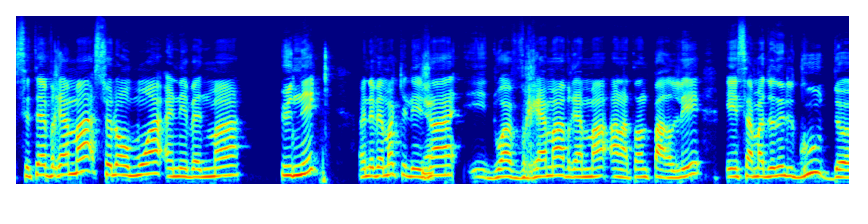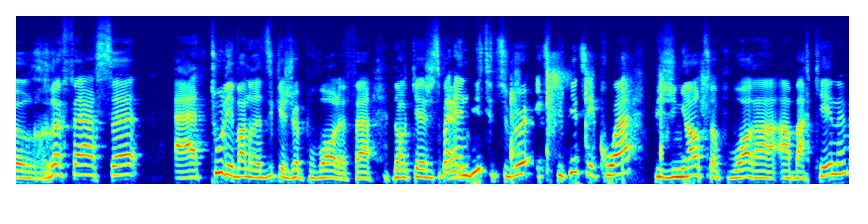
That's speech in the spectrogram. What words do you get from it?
C'était vraiment, selon moi, un événement unique, un événement que les Yeah. gens ils doivent vraiment, vraiment en entendre parler. Et ça m'a donné le goût de refaire ça à tous les vendredis que je vais pouvoir le faire. Donc, euh, je sais pas. Andy, si tu veux expliquer c'est quoi, puis Junior, tu vas pouvoir en- embarquer. Là.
